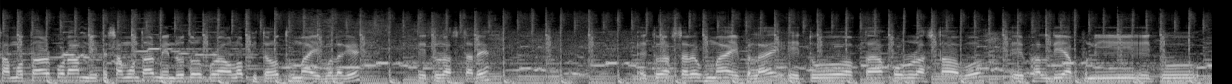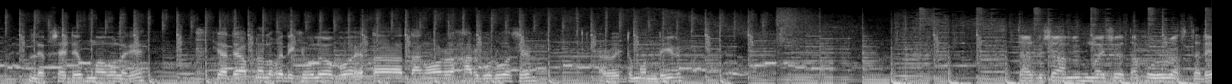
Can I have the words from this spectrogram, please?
চামতাৰ পৰা চামতাৰ মেইন ৰোডৰ পৰা অলপ ভিতৰত সোমাই আহিব লাগে। এইটো ৰাস্তাৰে। এইটো ৰাস্তাৰে সোমাই আহি পেলাই এইটো এটা সৰু ৰাস্তা হ'ব। এইফালেদি আপুনি এইটো লেফ্ট ছাইডে সোমাব লাগে। ইয়াতে আপোনালোকে দেখিবলৈ হ'ব এটা ডাঙৰ হাৰ গৰু আছে আৰু এইটো মন্দিৰ। তাৰপিছত আমি সোমাইছোঁ এটা সৰু ৰাস্তাৰে।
